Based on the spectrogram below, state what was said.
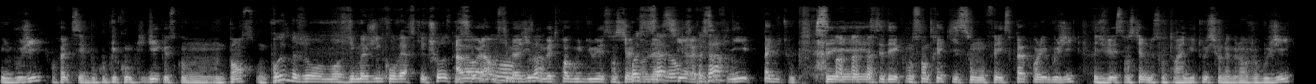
une bougie. En fait, c'est beaucoup plus compliqué que ce qu'on pense. On pense Oui, parce qu'on on s'imagine qu'on verse quelque chose. ah bah voilà, on hein, s'imagine, on met trois gouttes d'huile essentielle Ouais, dans la ça, cire et puis c'est ça fini. Pas du tout. C'est des concentrés qui sont faits exprès pour les bougies. Les huiles essentielles ne sont rien du tout si on les mélange aux bougies.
